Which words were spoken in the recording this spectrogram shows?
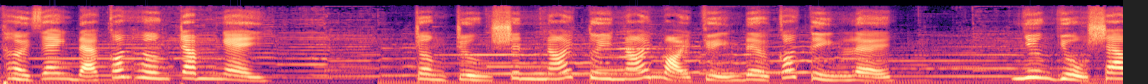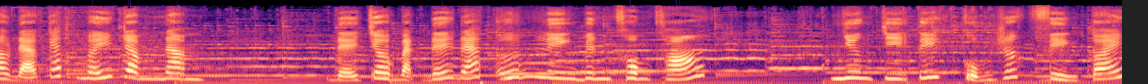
Thời gian đã có hơn trăm ngày. Trần Trường Sinh nói tuy nói mọi chuyện đều có tiền lệ, Nhưng dù sao đã cách mấy trăm năm, Để cho Bạch Đế đáp ứng liên binh không khó. Nhưng chi tiết cũng rất phiền toái.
